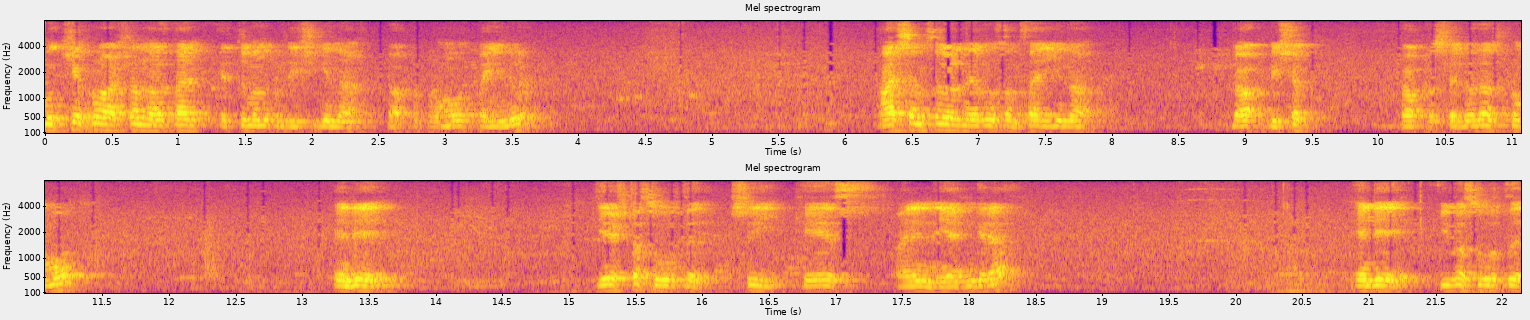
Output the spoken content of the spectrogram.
മുഖ്യപ്രഭാഷണം നടത്താൻ എത്തുമെന്ന് പ്രതീക്ഷിക്കുന്ന ഡോക്ടർ പ്രമോദ് പയ്യന്നൂർ. ആശംസകൾ നേർന്ന് സംസാരിക്കുന്ന doctor bishop doctor Selvadas Pramod. എന്റെ ജ്യേഷ്ഠ സുഹൃത്ത് ശ്രീ കെ എസ് അനിൽ നയൻകര എന്റെ യുവ സുഹൃത്ത്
